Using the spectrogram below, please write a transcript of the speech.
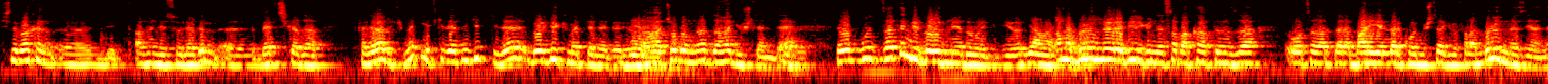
Şimdi bakın e, az önce söyledim e, Belçika'da federal hükümet yetkilerini gitgide bölge hükümetlerine veriyor. Evet. Daha çok onlar daha güçlendi. Evet. Ve bu zaten bir bölünmeye doğru gidiyor. Yavaş Ama yavaş. bölünme öyle bir günde sabah kalktığınızda ortalıklara bariyerler koymuşlar gibi falan bölünmez yani.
